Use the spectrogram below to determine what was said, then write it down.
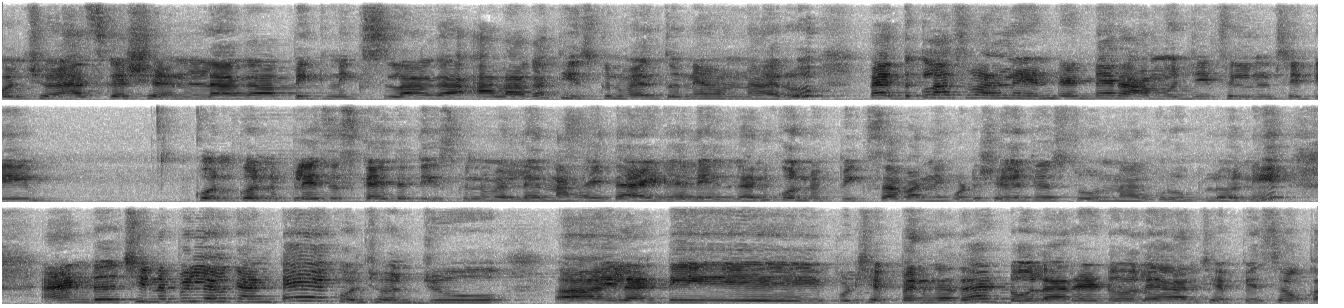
కొంచెం ఎక్స్కర్షన్ లాగా పిక్నిక్స్ లాగా అలాగా తీసుకుని వెళ్తూనే ఉన్నారు. పెద్ద క్లాస్ వాళ్ళని ఏంటంటే రామోజీ ఫిల్మ్ సిటీ కొన్ని కొన్ని ప్లేసెస్కి అయితే తీసుకుని వెళ్ళారు. నాకైతే ఐడియా లేదు కానీ కొన్ని పిక్స్ అవన్నీ కూడా షేర్ చేస్తూ ఉన్నారు గ్రూప్లోని. అండ్ చిన్నపిల్లలకంటే కొంచెం జూ ఇలాంటి ఇప్పుడు చెప్పాను కదా డోలారే డోలే అని చెప్పేసి ఒక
